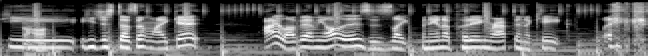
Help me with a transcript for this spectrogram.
He Uh-huh. he just doesn't like it. I love it. I mean, all it is is like banana pudding wrapped in a cake. Like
